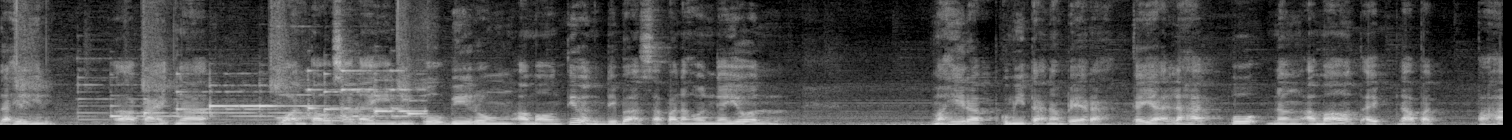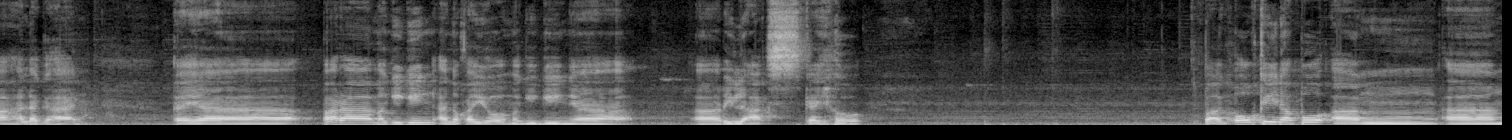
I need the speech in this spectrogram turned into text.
dahil ah, kahit nga 1,000 ay hindi po birong amount yun, di ba? Sa panahon ngayon, mahirap kumita ng pera. Kaya lahat po ng amount ay dapat pahahalagahan. Kaya para magiging ano kayo, magiging ah, ah, relax kayo. Pag okay na po ang ang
